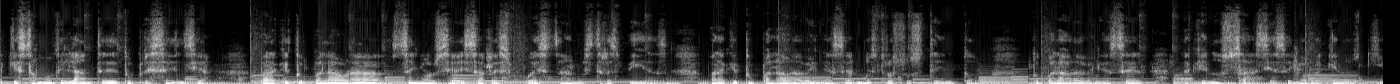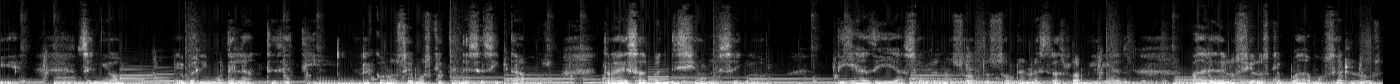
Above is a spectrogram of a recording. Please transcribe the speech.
aquí estamos delante de tu presencia para que tu palabra, Señor, sea esa respuesta a nuestras vidas, para que tu palabra venga a ser nuestro sustento, tu palabra venga a ser la que nos sacie, Señor, la que nos guíe. Señor, hoy venimos delante de ti, reconocemos que te necesitamos. Trae esas bendiciones, Señor, día a día sobre nosotros, sobre nuestras familias. Padre de los cielos, que podamos ser luz,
